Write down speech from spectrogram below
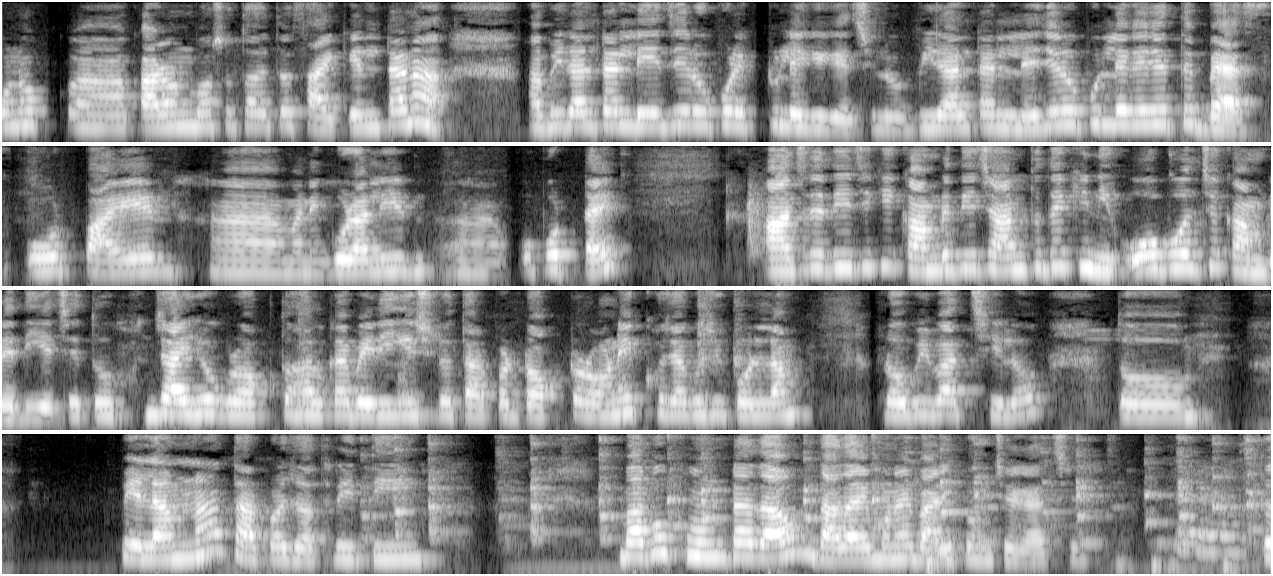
কোনো কারণবশত হয়তো সাইকেলটা না বিড়ালটার লেজের ওপর একটু লেগে গেছিল। বিড়ালটার লেজের ওপর লেগে যেতে ব্যাস, ওর পায়ের মানে গোড়ালির ওপরটায় আঁচড়ে দিয়েছে কি, কামড়ে দিয়েছে, আমি তো দেখিনি, ও বলছে কামড়ে দিয়েছে। তো যাই হোক, রক্ত হালকা বেরিয়ে গেছিল তারপর ডক্টর অনেক খোঁজাখুঁজি করলাম, রবিবার ছিল। তো পেলাম না, তারপর যথারীতি, বাবু, ফোনটা দাও, দাদাই মনে হয় বাড়ি পৌঁছে গেছে। তো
